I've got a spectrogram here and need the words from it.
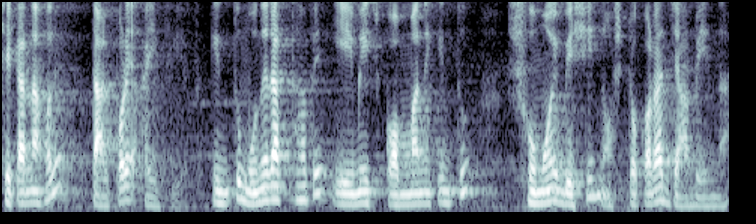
সেটা না হলে তারপরে আইভিএফ কিন্তু মনে রাখতে হবে এএমএইচ কম মানে কিন্তু সময় বেশি নষ্ট করা যাবে না।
